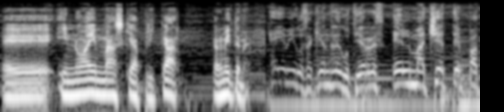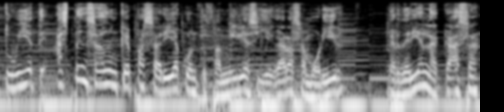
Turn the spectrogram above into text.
eh, y no hay más que aplicar. Permíteme. Hey amigos, aquí Andrés Gutiérrez, el machete para tu billete. ¿Has pensado en qué pasaría con tu familia si llegaras a morir? ¿Perderían la casa?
